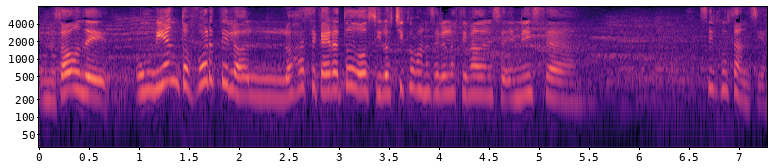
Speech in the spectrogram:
en un estado donde un viento fuerte los, hace caer a todos y los chicos van a salir lastimados en esa circunstancia.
